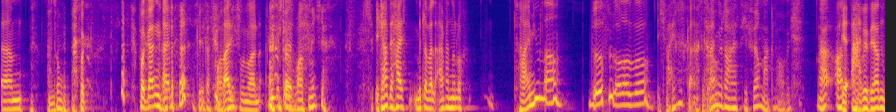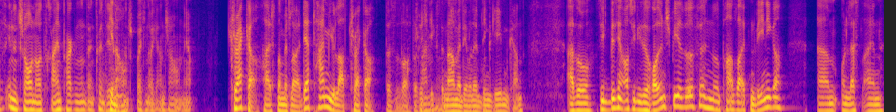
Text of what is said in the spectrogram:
Ähm, Ach so. Vergangenheit. Okay, das war's nicht. das war's nicht. Ich glaube, der heißt mittlerweile einfach nur noch Timula. Würfel oder so. Ich weiß es gar nicht so genau. Timular heißt die Firma, glaube ich. Ja, also der, wir werden es in den Show Notes reinpacken und dann könnt ihr genau. das entsprechend euch anschauen, ja. Tracker heißt er mittlerweile. Der Timular Tracker. Das ist auch der Timular. richtigste Name, den man dem Ding geben kann. Also sieht ein bisschen aus wie diese Rollenspielwürfel, nur ein paar Seiten weniger ähm, und lässt einen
